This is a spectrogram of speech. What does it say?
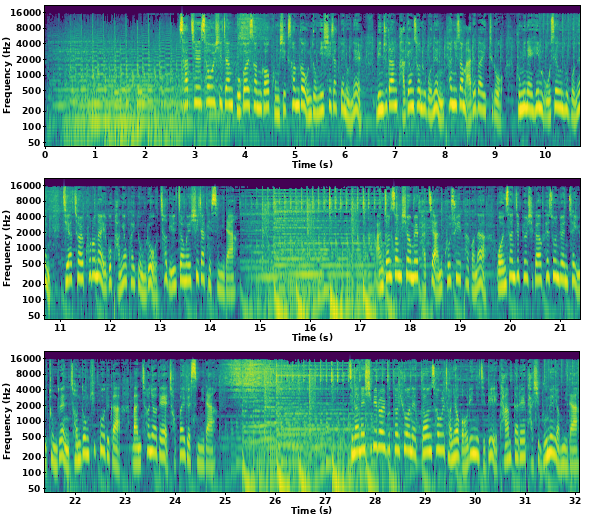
4.7 서울시장 보궐선거 공식 선거 운동이 시작된 오늘 민주당 박영선 후보는 편의점 아르바이트로 국민의힘 오세훈 후보는 지하철 코로나19 방역 활동으로 첫 일정을 시작했습니다. 안전성 시험을 받지 않고 수입하거나 원산지 표시가 훼손된 채 유통된 전동 킥보드가 만 천여 대 적발됐습니다. 지난해 11월부터 휴원했던 서울 전역 어린이집이 다음 달에 다시 문을 엽니다.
